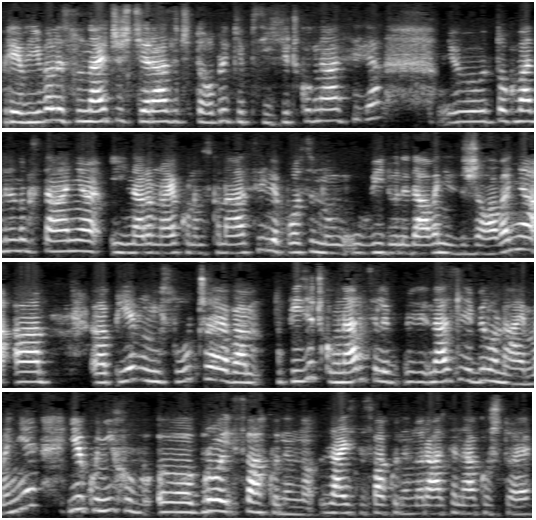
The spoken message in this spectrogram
Prijavljivale su najčešće različite oblike psihičkog nasilja tog vanrednog stanja i naravno ekonomsko nasilje, posebno u vidu nedavanja izdržavanja, a prijavljenih slučajeva fizičkog nasilja, nasilja je bilo najmanje, iako njihov broj svakodnevno, zaista svakodnevno raste nakon što je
